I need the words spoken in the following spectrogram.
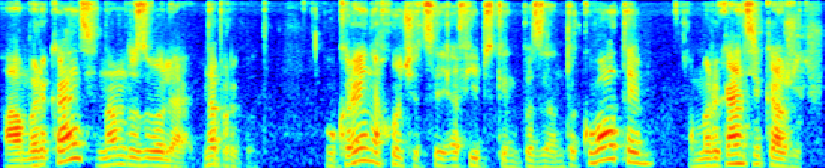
А американці нам дозволяють. Наприклад, Україна хоче цей Афіпський НПЗ атакувати. Американці кажуть,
